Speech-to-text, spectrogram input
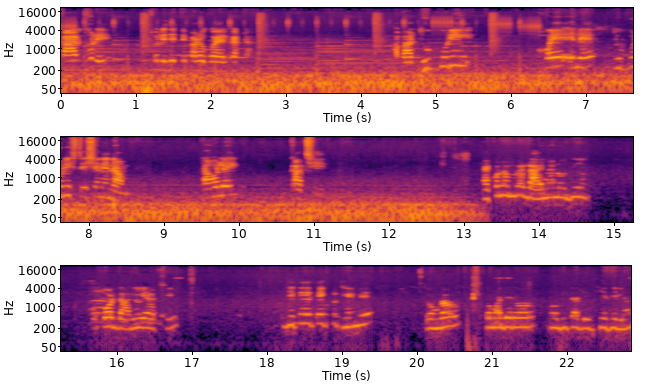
কার ধরে চলে যেতে পারো গয়ের কাটা আবার ধূপগুড়ি হয়ে এলে ধূপগুড়ি স্টেশনে নাম। তাহলেই কাছে। এখন আমরা ডায়না নদীর উপর দাঁড়িয়ে আছি। যেতে যেতে একটু থেমে তোমরাও তোমাদেরও নদীটা দেখিয়ে দিলাম।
